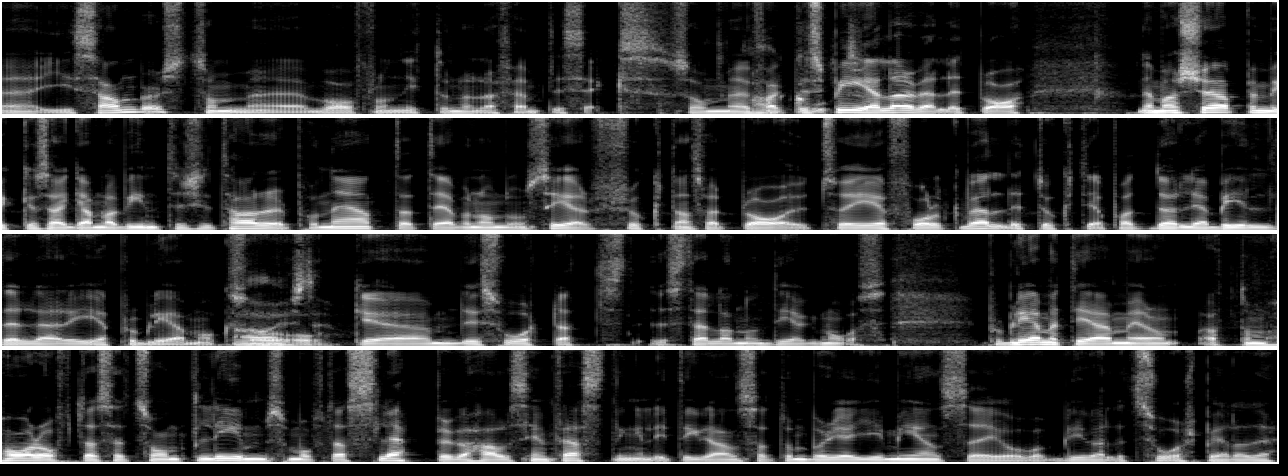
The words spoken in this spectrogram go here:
eh, i Sunburst som eh, var från 1956. Som eh, Ja, faktiskt coolt. spelar väldigt bra. När man köper mycket så här gamla vintagegitarrer på nätet, även om de ser fruktansvärt bra ut, så är folk väldigt duktiga på att dölja bilder där det är problem också. Ja, det. och eh, det är svårt att st- ställa någon diagnos. Problemet är med dem att de har oftast ett sånt lim som ofta släpper vid halsinfästningen lite grann så att de börjar ge med sig och blir väldigt svårspelade.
